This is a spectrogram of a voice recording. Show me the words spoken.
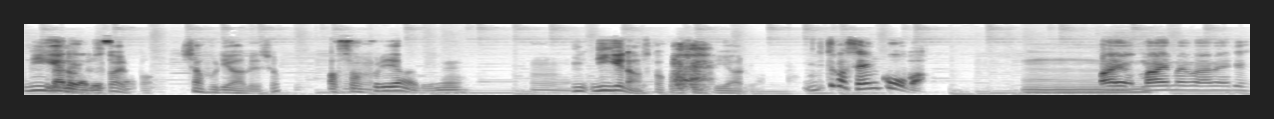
逃げなんですか、やっぱ？シャフリヤールでしょ？あ、シャフリヤールね。うん。に逃げなんですか、これ、シャフリヤールは？実は先行馬。前前前前々で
